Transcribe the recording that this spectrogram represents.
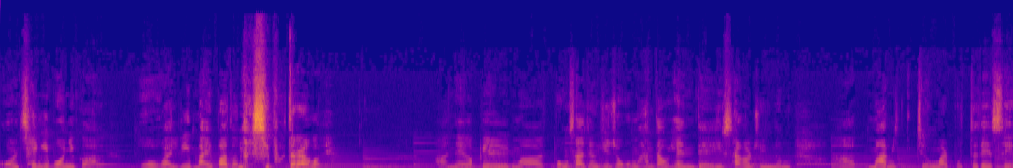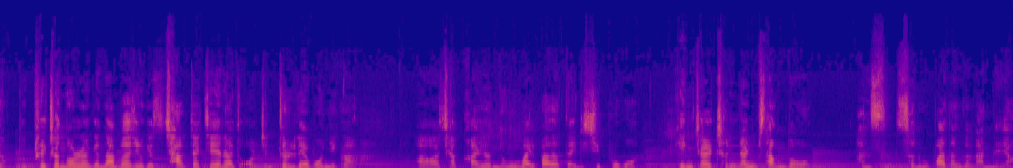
오늘 챙겨 보니까 오와 이리 많이 받았나 싶더라고요. 아 내가 별뭐 봉사 정신 조금 한다고 했는데 이 상을 주니 너무 아, 마음이 정말 뿌듯했어요. 또 펼쳐 놀라는 게 착착 재놔도 올진 들려 보니까 아, 자 과연 너무 많이 받았다 이리 싶고 경찰청장님 상도 한 서- 서너 번 받은 것 같네요.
